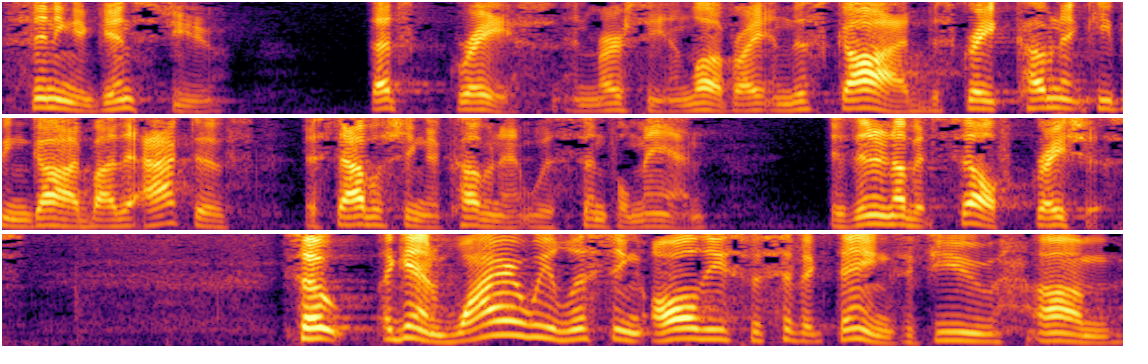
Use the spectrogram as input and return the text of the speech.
sinning against you, that's grace and mercy and love, right? And this God, this great covenant keeping God, by the act of establishing a covenant with sinful man, is in and of itself gracious. So again, why are we listing all these specific things? If you um,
